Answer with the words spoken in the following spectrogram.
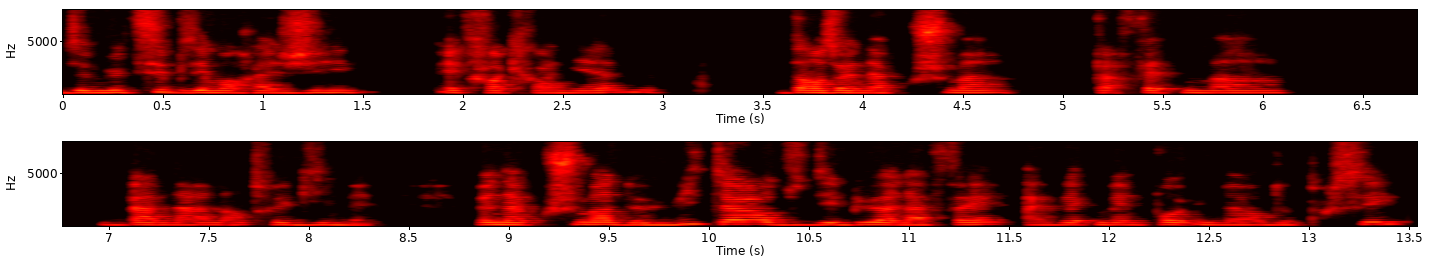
de multiples hémorragies intracrâniennes dans un accouchement parfaitement banal, entre guillemets. Un accouchement de 8 heures du début à la fin avec même pas une heure de poussée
